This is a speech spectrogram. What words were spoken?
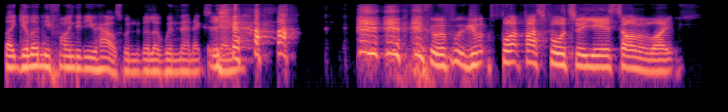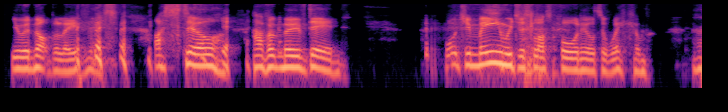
like you'll only find a new house when Villa win their next game. Fast forward to a year's time, I'm like, you would not believe this. I still yeah. haven't moved in. What do you mean we just lost 4 0 to Wycombe?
